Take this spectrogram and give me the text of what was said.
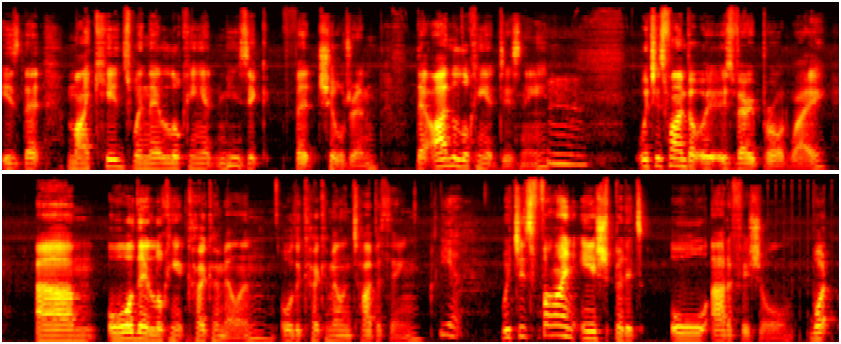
is that my kids, when they're looking at music for children, they're either looking at Disney, Hmm. which is fine, but is very Broadway, um, or they're looking at Cocomelon or the Cocomelon type of thing Yeah. which is fine ish, but it's all artificial. What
